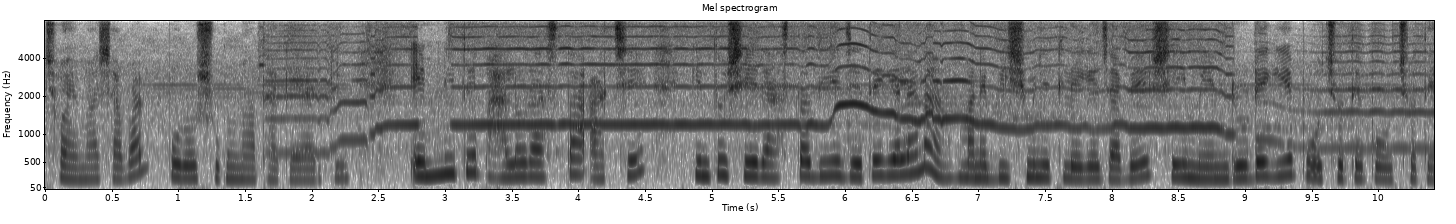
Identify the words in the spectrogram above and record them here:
ছয় মাস আবার পুরো শুকনো থাকে আর কি। এমনিতে ভালো রাস্তা আছে, কিন্তু সেই রাস্তা দিয়ে যেতে গেলে না মানে বিশ মিনিট লেগে যাবে সেই মেন রোডে গিয়ে পৌঁছোতে পৌঁছোতে।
